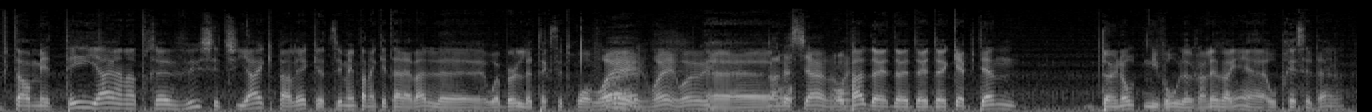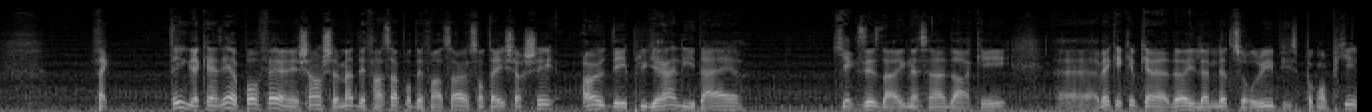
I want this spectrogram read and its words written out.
Victor Mété, hier en entrevue, c'est-tu hier qui parlait que, tu sais, même pendant qu'il était à Laval, euh, Weber l'a texté trois fois. Ouais, ouais. ouais. Euh, Dans le vestiaire. on, parle d'un- capitaine d'un autre niveau. là. J'enlève rien à- au précédent. là. Fait que, tu sais, le Canadien n'a pas fait un échange seulement de défenseur pour défenseur. Ils sont allés chercher un des plus grands leaders qui existent dans la Ligue nationale de hockey. Euh, avec Équipe Canada, il a une lettre sur lui, puis c'est pas compliqué.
